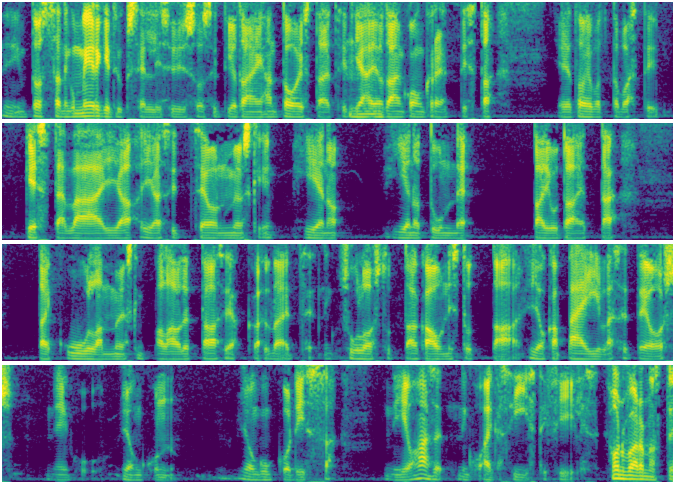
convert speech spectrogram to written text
niin tuossa niin merkityksellisyys on sitten jotain ihan toista, että sitten mm. jää jotain konkreettista ja toivottavasti kestävää ja, ja sitten se on myöskin hieno, hieno tunne tajuta, että tai kuulla myöskin palautetta asiakkailta, että se niin kuin sulostuttaa, kaunistuttaa joka päivä se teos niin kuin jonkun, jonkun kodissa, niin onhan se niin kuin aika siisti fiilis. On varmasti.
